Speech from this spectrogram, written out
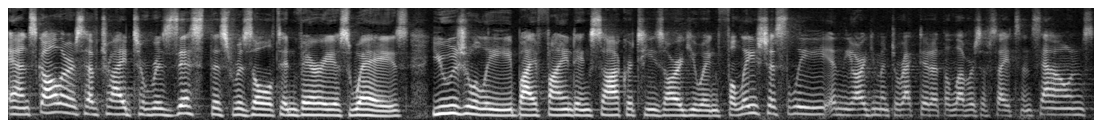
And scholars have tried to resist this result in various ways, usually by finding Socrates arguing fallaciously in the argument directed at the lovers of sights and sounds,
